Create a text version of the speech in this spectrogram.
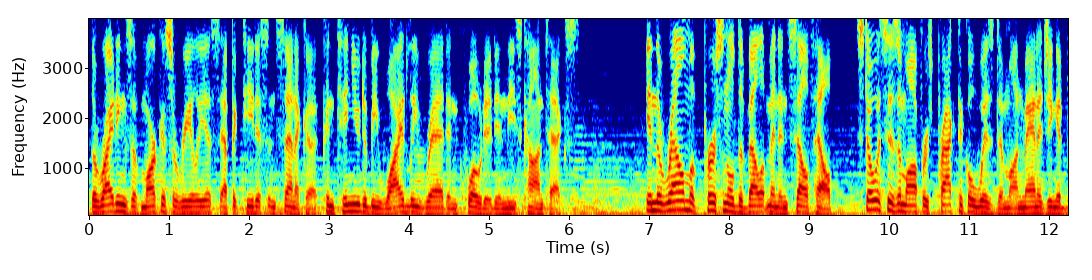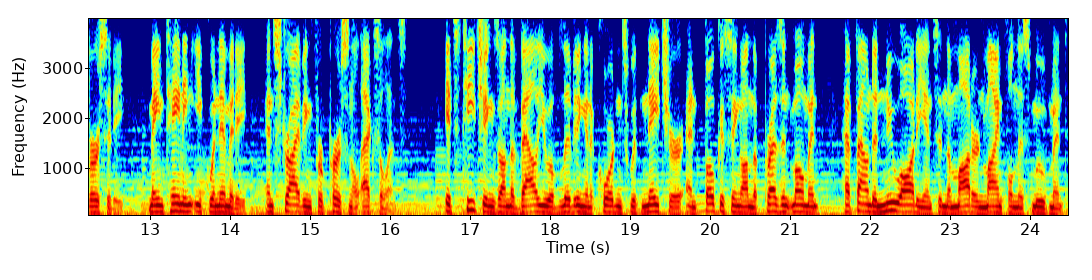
The writings of Marcus Aurelius, Epictetus and Seneca continue to be widely read and quoted in these contexts. In the realm of personal development and self-help, Stoicism offers practical wisdom on managing adversity, maintaining equanimity, and striving for personal excellence. Its teachings on the value of living in accordance with nature and focusing on the present moment have found a new audience in the modern mindfulness movement.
